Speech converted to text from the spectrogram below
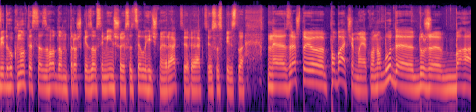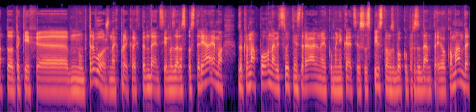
відгукнутися згодом трошки зовсім іншою соціологічною реакцією, реакцією суспільства. Е, Зрештою, побачимо, як воно буде. Дуже багато таких е, ну, тривожних, прикрих тенденцій ми зараз спостерігаємо. Зокрема, повна відсутність реальної комунікації з суспільством з боку президента і його команди.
